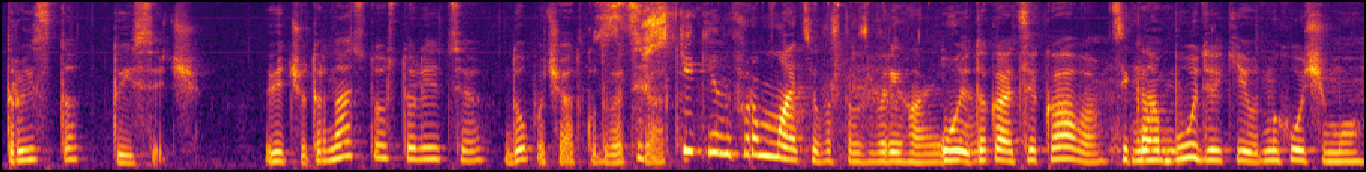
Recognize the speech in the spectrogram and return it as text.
300 тисяч. Від 14 століття до початку Це ж скільки інформації у вас там зберігається? Ой, така цікава. Цікаві. На будь-які, от ми хочемо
